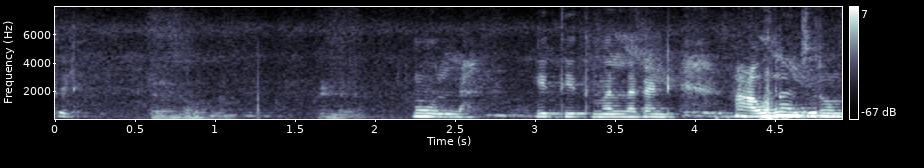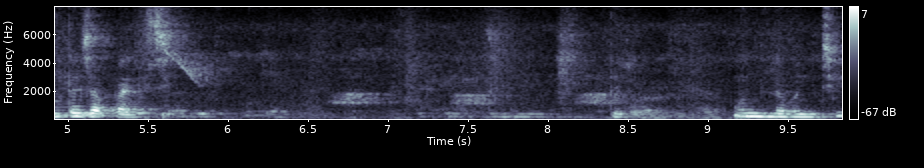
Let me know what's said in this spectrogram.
ತಲೆ ಮೂಲ ಇತ್ತಿತ್ತು ಮಲ್ಲ ಕಂಡಿ. ಒಂದೊಂಜಿ ರೂಮ್ ತೋಜಪ್ಪಾಜಿ ಒಂದ್ಲ ಒಂಜಿ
